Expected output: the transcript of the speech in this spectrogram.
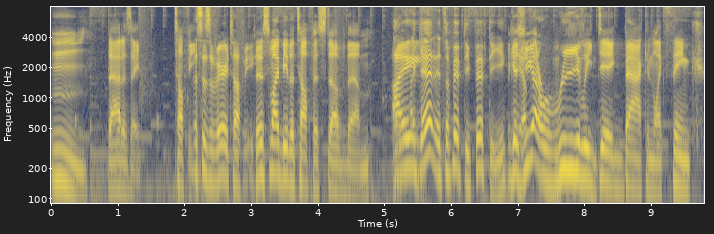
Hmm. That is a toughie. This is a very toughie. This might be the toughest of them I Again, it's a 50-50. because Yep. you got to really dig back and like think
